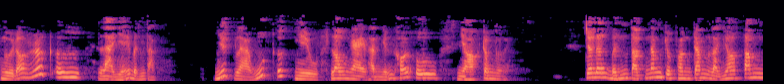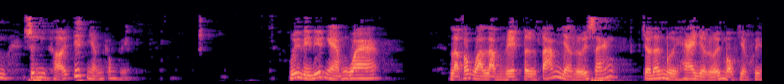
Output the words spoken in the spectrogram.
Người đó rất ư là dễ bệnh tật. Nhất là quốc ức nhiều, Lâu ngày thành những khối u nhọt trong người. Cho nên bệnh tật 50% là do tâm sinh khởi tiếp nhận công việc. Quý vị biết ngày hôm qua là Pháp Hòa làm việc từ 8 giờ rưỡi sáng cho đến 12 giờ rưỡi 1 giờ khuya.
